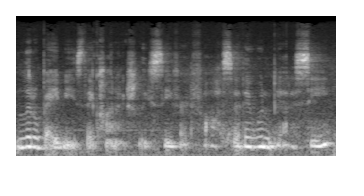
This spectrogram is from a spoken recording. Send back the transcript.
little babies, they can't actually see very far, so they wouldn't be able to see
